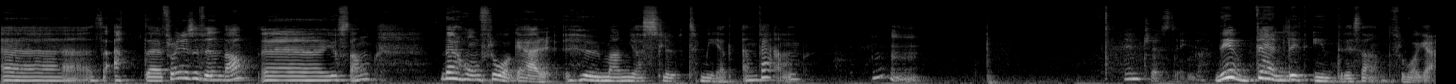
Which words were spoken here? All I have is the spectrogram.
Eh, så att eh, från Josefin då, eh, Jossan. Där hon frågar hur man gör slut med en vän. Mm. Interesting. Det är en väldigt intressant fråga.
